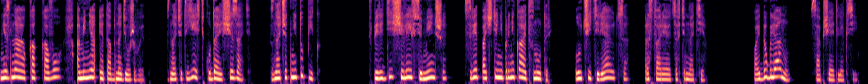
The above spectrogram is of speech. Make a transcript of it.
Не знаю, как кого, а меня это обнадеживает. Значит, есть куда исчезать. Значит, не тупик. Впереди щелей все меньше, свет почти не проникает внутрь, Лучи теряются, растворяются в темноте. «Пойду гляну», — сообщает Лексий.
